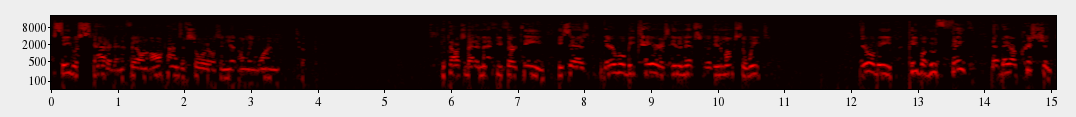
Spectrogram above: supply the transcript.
seed was scattered and it fell on all kinds of soils, and yet only one took. He talks about it in Matthew 13. He says, There will be tares in, amidst, in amongst the wheat. There will be people who think that they are Christians,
